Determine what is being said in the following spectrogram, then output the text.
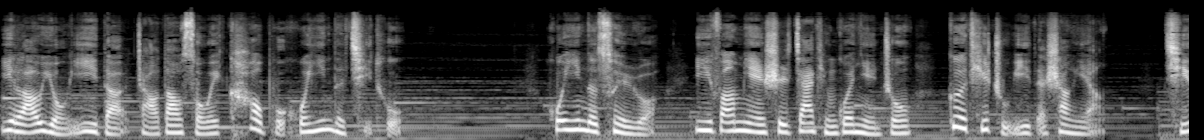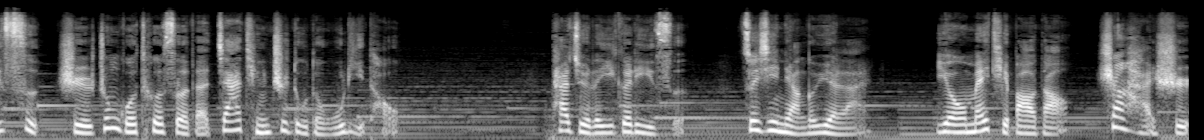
一劳永逸地找到所谓靠谱婚姻的企图。婚姻的脆弱，一方面是家庭观念中个体主义的上扬，其次是中国特色的家庭制度的无厘头。他举了一个例子：最近两个月来，有媒体报道，上海市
